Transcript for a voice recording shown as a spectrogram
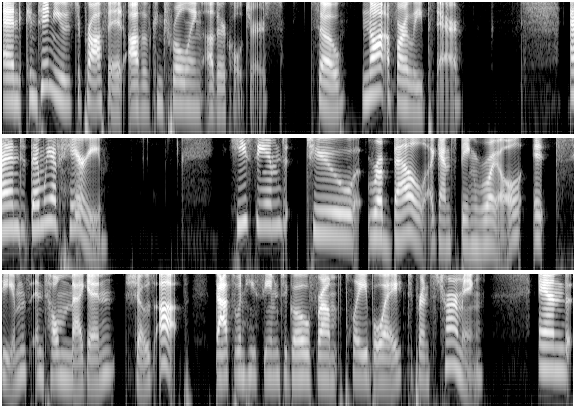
and continues to profit off of controlling other cultures. So, not a far leap there. And then we have Harry. He seemed to rebel against being royal, it seems, until Meghan shows up. That's when he seemed to go from playboy to Prince Charming. And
